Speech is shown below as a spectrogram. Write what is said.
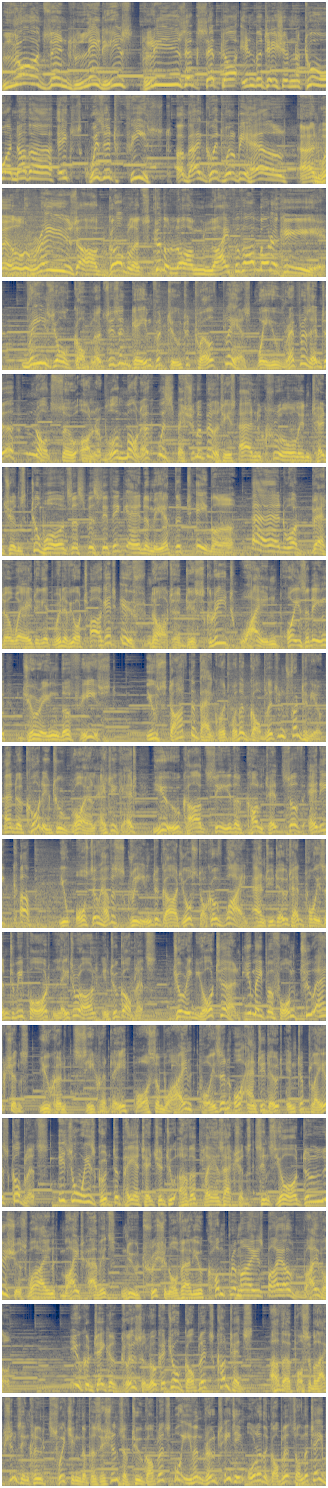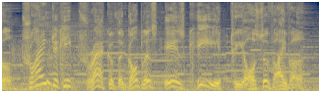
Lords and ladies, please accept our invitation to another exquisite feast. A banquet will be held, and we'll raise our goblets to the long life of our monarchy. Raise Your Goblets is a game for 2 to 12 players where you represent a not so honorable monarch with special abilities and cruel intentions towards a specific enemy at the table. And what better way to get rid of your target if not a discreet wine poisoning during the feast? You start the banquet with a goblet in front of you, and according to royal etiquette, you can't see the contents of any cup. You also have a screen to guard your stock of wine, antidote, and poison to be poured later on into goblets. During your turn, you may perform two actions. You can secretly pour some wine, poison, or antidote into players' goblets. It's always good to pay attention to other players' actions, since your delicious wine might have its nutritional value compromised by a rival. You can take a closer look at your goblet's contents. Other possible actions include switching the positions of two goblets or even rotating all of the goblets on the table. Trying to keep track of the goblets is key to your survival.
